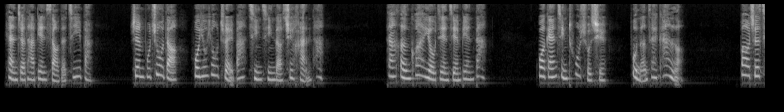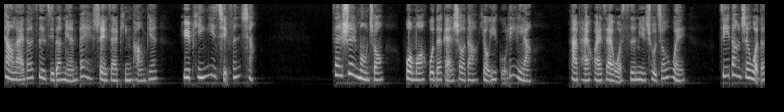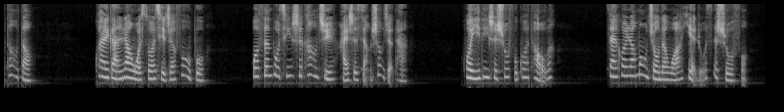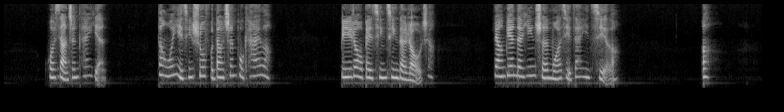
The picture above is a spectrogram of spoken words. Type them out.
看着他变小的鸡巴，忍不住的，我又用嘴巴轻轻的去含他。他很快又渐渐变大。我赶紧吐出去，不能再看了。抱着抢来的自己的棉被，睡在瓶旁边，与瓶一起分享。在睡梦中，我模糊的感受到有一股力量，它徘徊在我私密处周围，激荡着我的痘痘。快感让我缩起着腹部，我分不清是抗拒还是享受着它。我一定是舒服过头了，才会让梦中的我也如此舒服。我想睁开眼，但我已经舒服到睁不开了。鼻肉被轻轻的揉着，两边的阴唇磨挤在一起了。啊，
